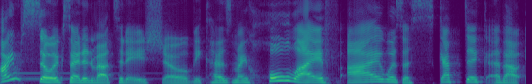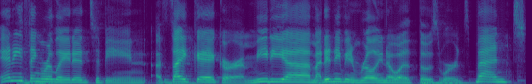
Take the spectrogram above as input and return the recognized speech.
I'm so excited about today's show because my whole life I was a skeptic about anything related to being a psychic or a medium. I didn't even really know what those words meant.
